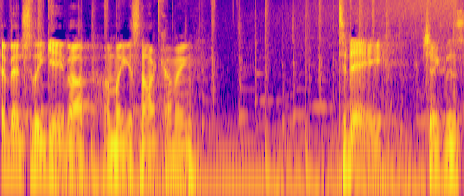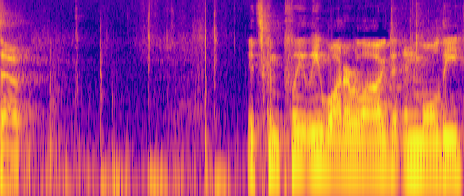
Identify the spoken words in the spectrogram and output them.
eventually gave up. I'm like, it's not coming. Today, Check this out. It's completely waterlogged and moldy,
